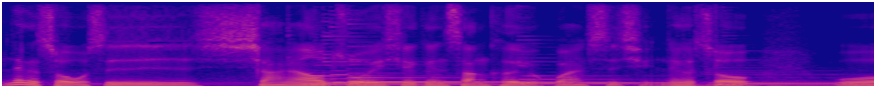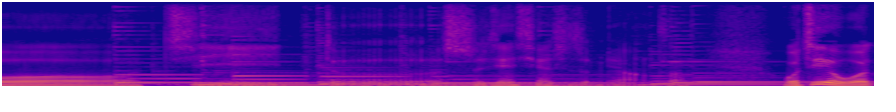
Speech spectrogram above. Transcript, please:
那个时候，我是想要做一些跟商科有关的事情。那个时候，我记得时间线是怎么样子？我记得我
